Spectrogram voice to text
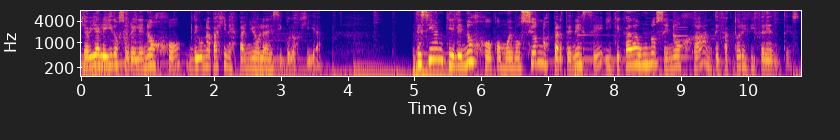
que había leído sobre el enojo de una página española de psicología. Decían que el enojo como emoción nos pertenece y que cada uno se enoja ante factores diferentes.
